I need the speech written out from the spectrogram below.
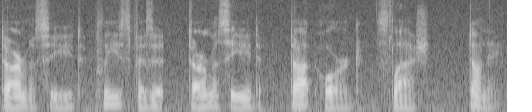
Dharma Seed, please visit dharmaseed.org slash donate.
